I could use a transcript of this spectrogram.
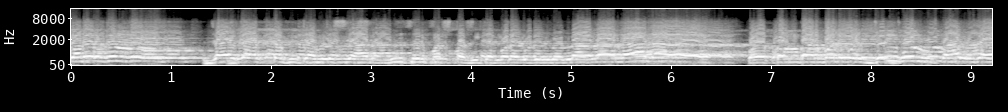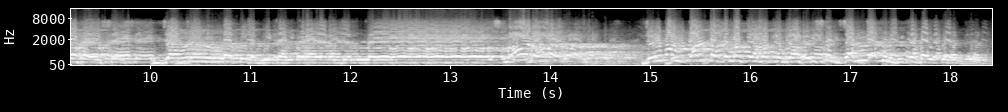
করার জন্য জায়গা একটা ভিটা হয়েছে আর পাঁচটা ভিটা করার জন্য। না না না না বলে দেওয়া হয়েছে, জান্নাতের ভিটা করার জন্য। তোমাকে, আমাকে দেওয়া হয়েছে, জান্নাতের ভিটা বাড়ি করার জন্য।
